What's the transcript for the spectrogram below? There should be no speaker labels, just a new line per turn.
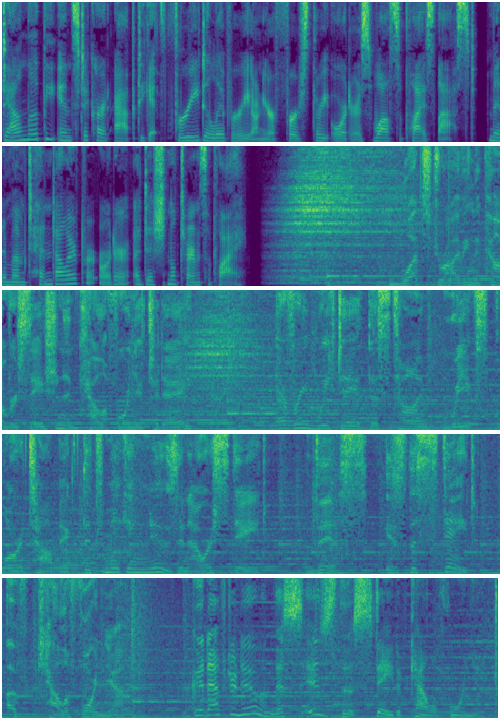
Download the Instacart app to get free delivery on your first three orders while supplies last. Minimum $10 per order, additional term supply.
What's driving the conversation in California today? Every weekday at this time, we explore a topic that's making news in our state. This is the state of California.
Good afternoon. This is the state of California.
